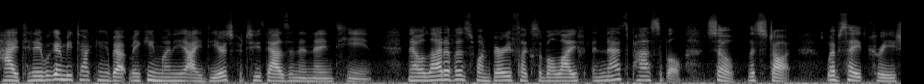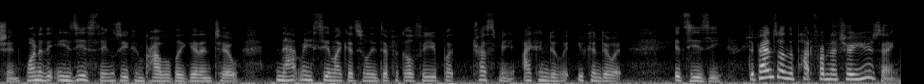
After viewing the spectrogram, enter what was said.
Hi, today we're going to be talking about making money ideas for 2019. Now, a lot of us want very flexible life, and that's possible. So let's start. Website creation, one of the easiest things you can probably get into. And that may seem like it's really difficult for you, but trust me, I can do it. You can do it. It's easy. Depends on the platform that you're using.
